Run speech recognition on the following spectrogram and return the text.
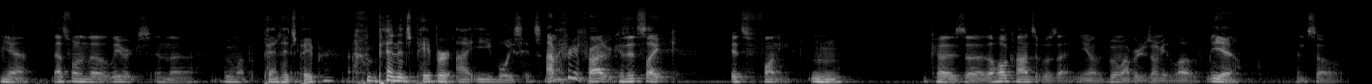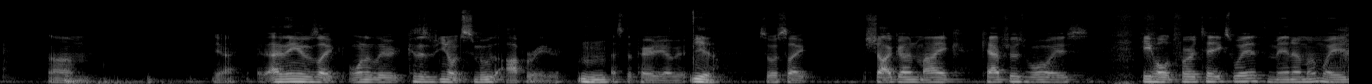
Yeah, that's one of the lyrics in the boom up. Pen hits paper. pen hits paper, i.e., voice hits. Mic. I'm pretty proud of it because it's like, it's funny because uh, the whole concept was that you know boom operators don't get love, Yeah. and so, um, yeah, I think it was like one of the lyrics because you know it's smooth operator. hmm That's the parody of it. Yeah. So it's like shotgun mic captures voice. He holds for it takes with minimum wage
